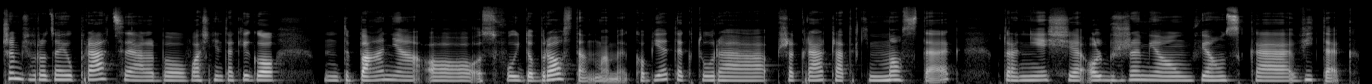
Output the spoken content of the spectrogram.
czymś w rodzaju pracy albo właśnie takiego dbania o swój dobrostan. Mamy kobietę, która przekracza taki mostek, która niesie olbrzymią wiązkę witek,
